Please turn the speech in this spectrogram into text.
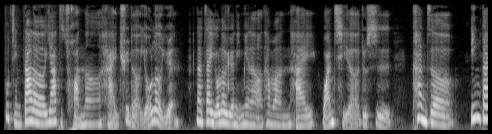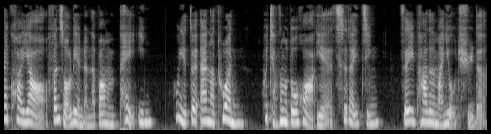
不仅搭了鸭子船呢，还去了游乐园。那在游乐园里面呢，他们还玩起了，就是看着应该快要分手恋人呢，帮我们配音。我也对安娜突然会讲这么多话，也吃了一惊。这一趴的蛮有趣的。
